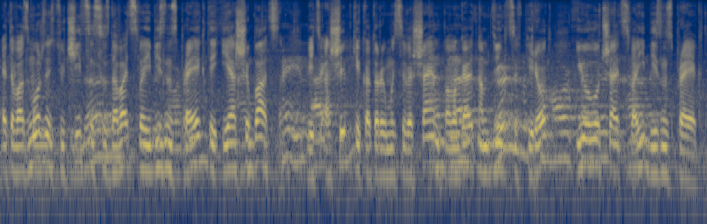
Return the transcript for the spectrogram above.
Это возможность учиться создавать свои бизнес-проекты и ошибаться. Ведь ошибки, которые мы совершаем, помогают нам двигаться вперед и улучшать свои бизнес-проекты.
